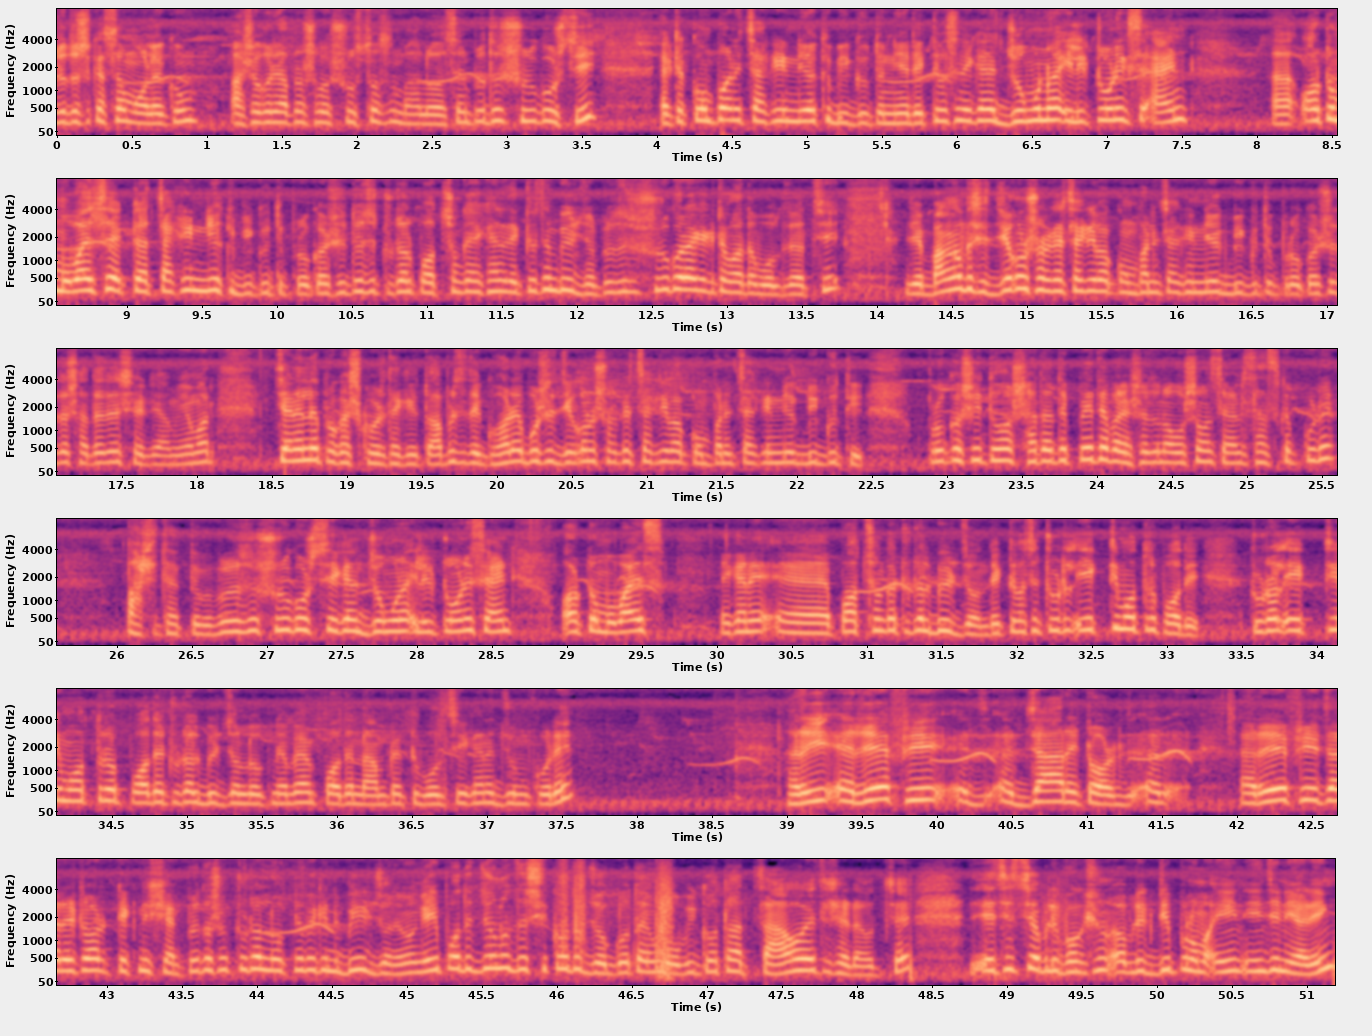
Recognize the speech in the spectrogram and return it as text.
প্রিয় দর্শক, আসসালামু আলাইকুম। আশা করি আপনারা সবাই সুস্থ আছেন, ভালো আছেন। দর্শক, শুরু করছি একটা কোম্পানির চাকরির নিয়োগ বিজ্ঞপ্তি নিয়ে। দেখতে পাচ্ছেন এখানে যমুনা ইলেকট্রনিক্স অ্যান্ড অটোমোবাইলসে একটা চাকরির নিয়োগ বিজ্ঞপ্তি প্রকাশিত হয়েছে। টোটাল পদ সংখ্যা এখানে দেখতে পাচ্ছেন বিশজন প্রিয় দর্শক, শুরু করার আগে একটা কথা বলতে যাচ্ছি যে বাংলাদেশে যে কোনো সরকারি চাকরি বা কোম্পানির চাকরির নিয়োগ বিজ্ঞপ্তি প্রকাশিত সাথে সাথে সেটি আমি আমার চ্যানেলে প্রকাশ করে থাকি। তো আপনি যদি ঘরে বসে যে কোনো সরকারি চাকরি বা কোম্পানির চাকরির নিয়োগ বিজ্ঞপ্তি প্রকাশিত হওয়ার সাথে সাথে পেতে পারেন, সেজন্য অবশ্যই আমার চ্যানেলটি সাবস্ক্রাইব করে পাশে থাকতে হবে। প্রিয় দর্শক, শুরু করছি এখানে যমুনা ইলেকট্রনিক্স অ্যান্ড অটোমোবাইলস এখানে পদ সংখ্যা টোটাল বিশ জন। দেখতে পাচ্ছেন টোটাল একটি মাত্র পদে। টোটাল একটি মাত্র পদে টোটাল বিশ জন লোক নেবে। আমি পদের নামটা একটু বলছি এখানে জুম করে। রেফ্রিজারেটর রেফ্রিজারেটর টেকনিশিয়ান প্রদর্শক টোটাল লোক নেবে কিন্তু বিশ জন। এবং এই পদের জন্য যে শিক্ষাগত যোগ্যতা এবং অভিজ্ঞতা চাওয়া হয়েছে সেটা হচ্ছে SSC oblique vocational oblique diploma in engineering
